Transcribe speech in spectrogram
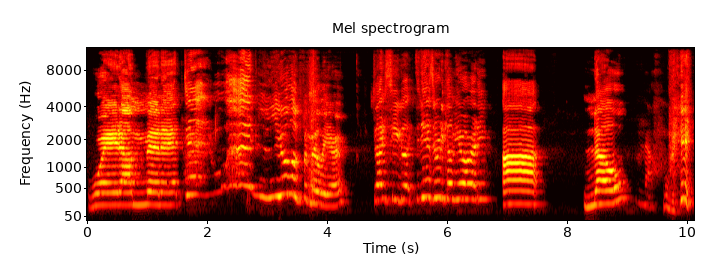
Wait a minute. Did, what? You look familiar. Did I see you go, did you guys already come here already? Uh, no. No.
